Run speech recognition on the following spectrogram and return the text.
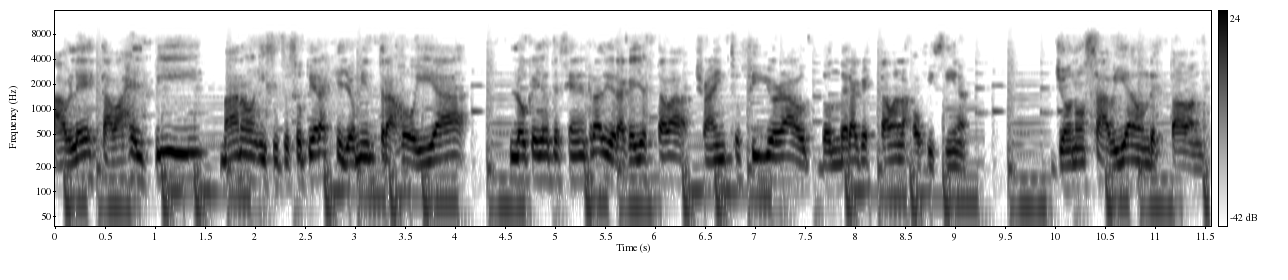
hablé, estaba el pi, mano, y si tú supieras que yo mientras oía lo que ellos decían en radio, era que yo estaba trying to figure out dónde era que estaban las oficinas. Yo no sabía dónde estaban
